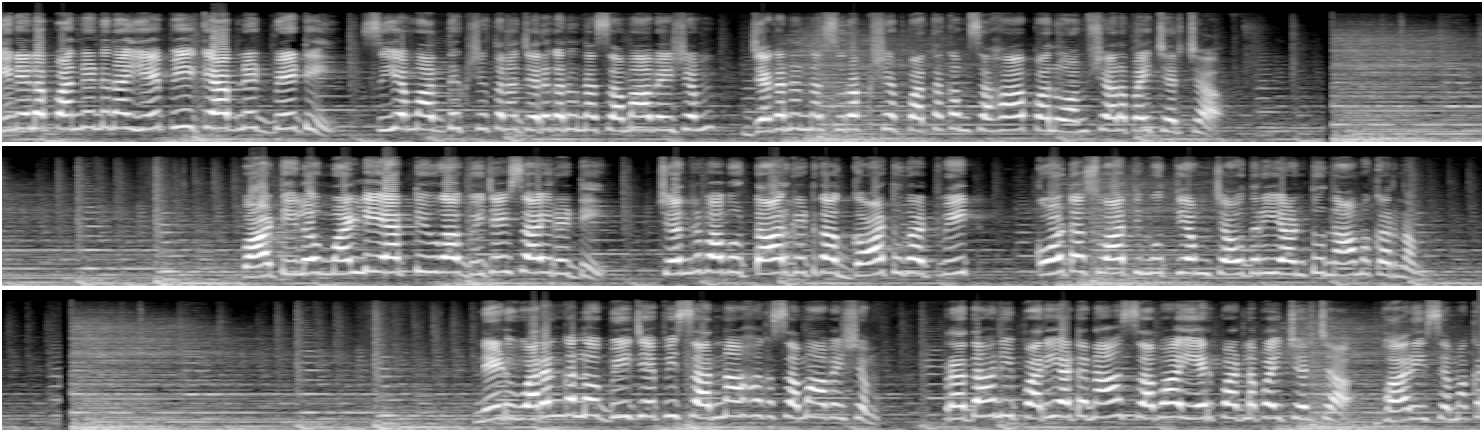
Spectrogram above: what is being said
ఈ నెల పన్నెండున ఏపీ కేబినెట్ భేటీ. సీఎం అధ్యక్షతన జరగనున్న సమావేశం జగనన్న సురక్ష పథకం సహా పలు అంశాలపై చర్చ. పార్టీలో మళ్ళీ యాక్టివ్గా విజయసాయి రెడ్డి. చంద్రబాబు టార్గెట్గా ఘాటుగా ట్వీట్ కోట స్వాతిముత్యం చౌదరి అంటూ నామకరణం. నేడు వరంగల్లో బీజేపీ సన్నాహక సమావేశం. ప్రధాని పర్యటన సభ ఏర్పాట్లపై చర్చ. భారీ సమక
